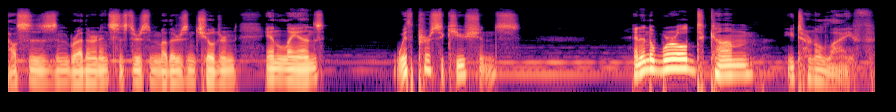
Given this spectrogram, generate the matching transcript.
houses and brethren and sisters and mothers and children and lands with persecutions and in the world to come eternal life.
